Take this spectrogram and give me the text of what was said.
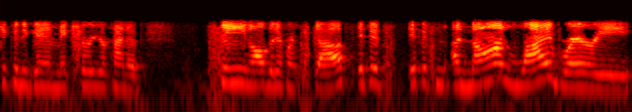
she could, again, make sure you're kind of seeing all the different stuff. If it's if it's a non-library,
